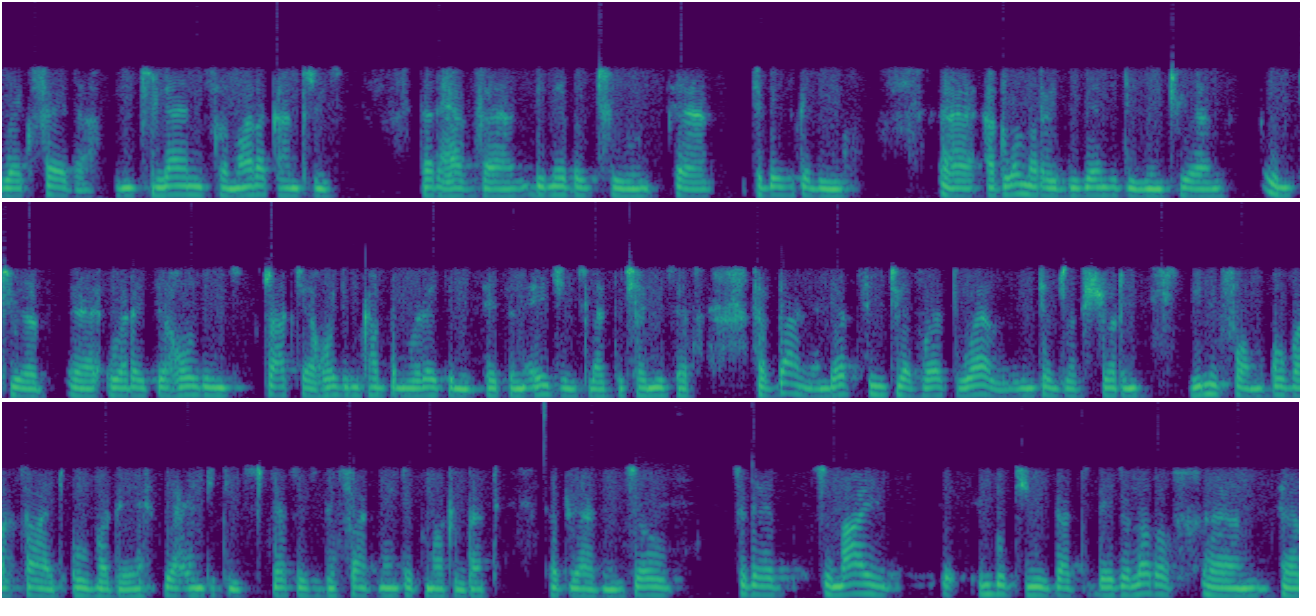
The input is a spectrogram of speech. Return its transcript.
work further. We need to learn from other countries that have uh, been able to uh, to basically uh, agglomerate these entities into a, into a, uh, whether it's a holding structure, a holding company, whether it's an, it's an agency like the Chinese have, have done. And that seems to have worked well in terms of ensuring uniform oversight over their, their entities versus the fragmented model that, that we have. having. So, so, the, so my input is that there's a lot of um, uh,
